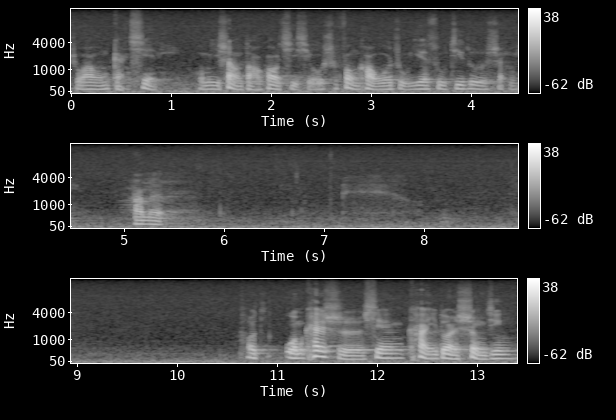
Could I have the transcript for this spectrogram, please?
主啊，我们感谢你。我们以上祷告祈求，是奉靠我主耶稣基督的圣名，阿门。好，我们开始先看一段圣经，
